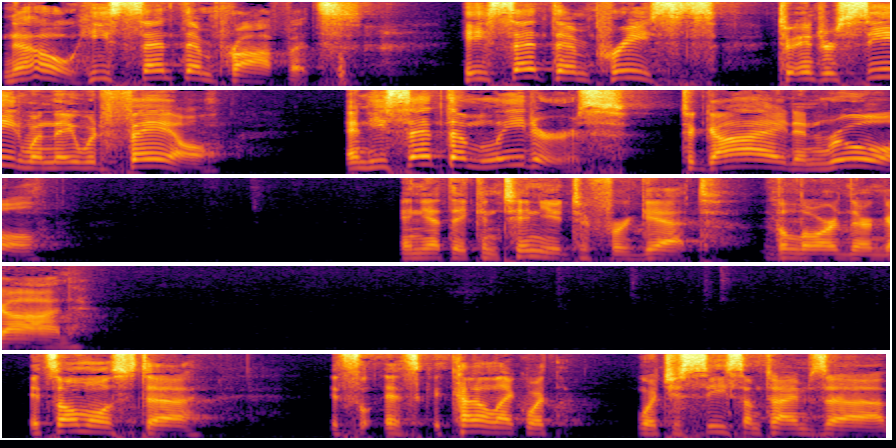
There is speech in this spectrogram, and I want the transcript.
No, He sent them prophets, He sent them priests to intercede when they would fail, and He sent them leaders to guide and rule and yet they continued to forget the Lord their God. It's almost, uh, it's, it's kind of like what, what you see sometimes uh,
